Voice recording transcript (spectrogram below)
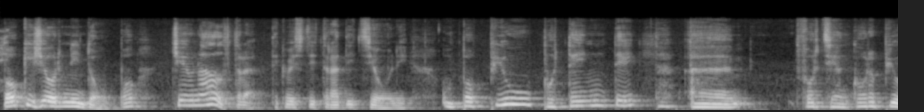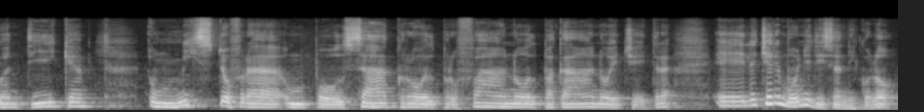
Pochi giorni dopo c'è un'altra di queste tradizioni, un po' più potente, eh, forse ancora più antica, un misto fra un po' il sacro, il profano, il pagano, eccetera, e le cerimonie di San Nicolò.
